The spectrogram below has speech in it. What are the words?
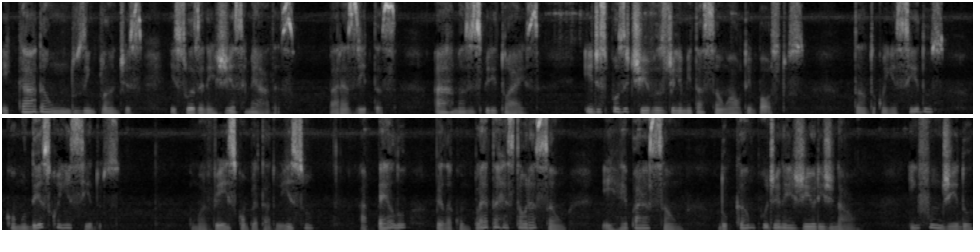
e cada um dos implantes e suas energias semeadas, parasitas, armas espirituais e dispositivos de limitação autoimpostos, tanto conhecidos como desconhecidos. Uma vez completado isso, apelo pela completa restauração e reparação do campo de energia original, infundido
